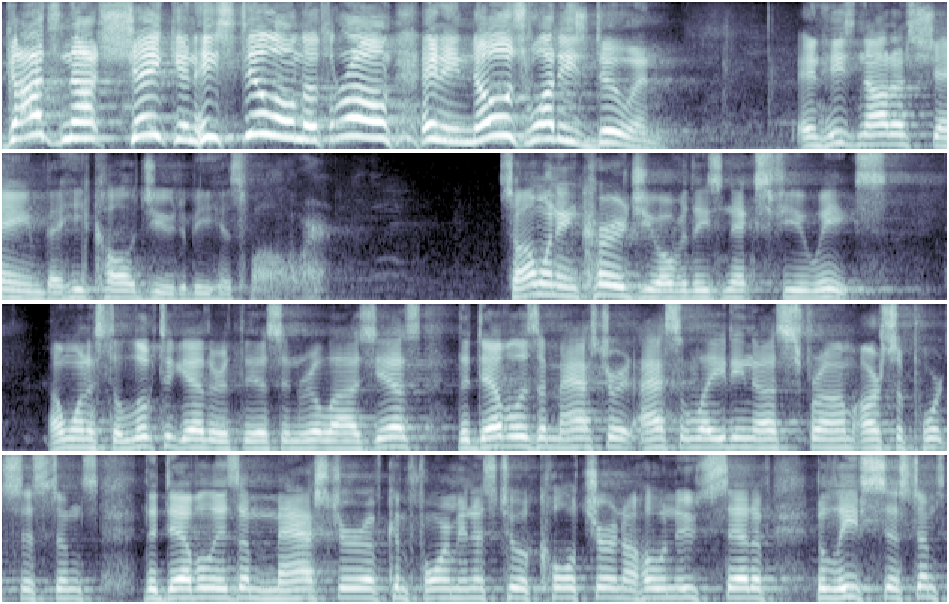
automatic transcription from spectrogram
God's not shaken. He's still on the throne and He knows what He's doing. And He's not ashamed that He called you to be His follower. So I want to encourage you over these next few weeks I want us to look together at this and realize yes, the devil is a master at isolating us from our support systems. The devil is a master of conforming us to a culture and a whole new set of belief systems.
